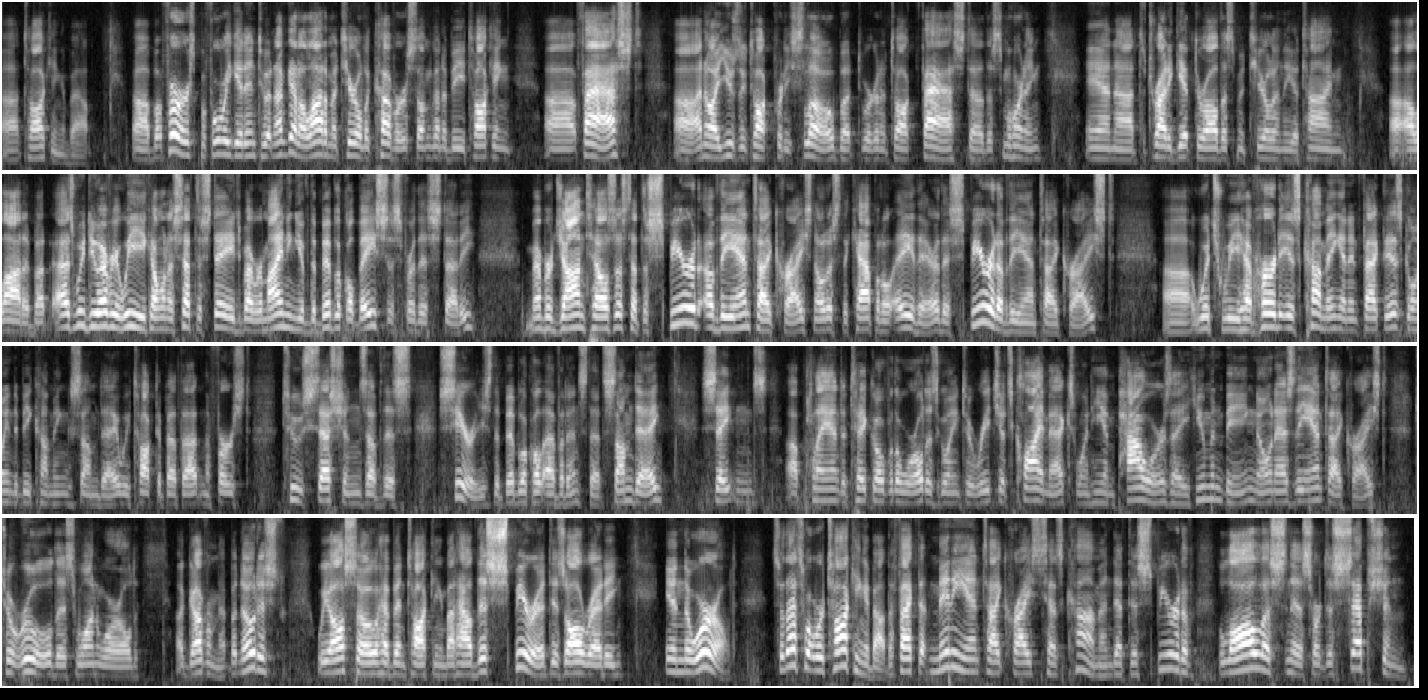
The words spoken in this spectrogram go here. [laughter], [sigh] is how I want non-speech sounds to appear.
uh, talking about. Uh, but first, before we get into it, and I've got a lot of material to cover, so I'm going to be talking uh, fast. Uh, I know I usually talk pretty slow, but we're going to talk fast uh, this morning and uh, to try to get through all this material in the time allotted. But as we do every week, I want to set the stage by reminding you of the biblical basis for this study. Remember, John tells us that the spirit of the Antichrist, notice the capital A there, the spirit of the Antichrist, uh, which we have heard is coming, and in fact is going to be coming someday. We talked about that in the first two sessions of this series the biblical evidence that someday Satan's uh, plan to take over the world is going to reach its climax when he empowers a human being known as the Antichrist to rule this one world uh, government. But notice we also have been talking about how this spirit is already in the world. So that's what we're talking about the fact that many antichrists has come and that this spirit of lawlessness or deception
